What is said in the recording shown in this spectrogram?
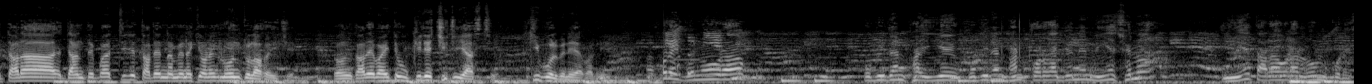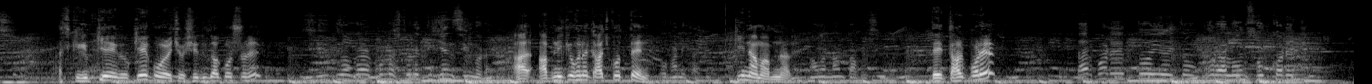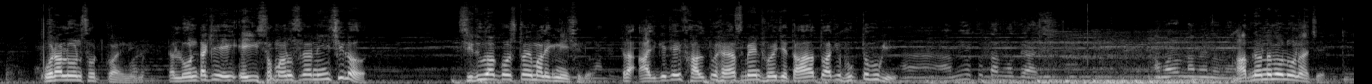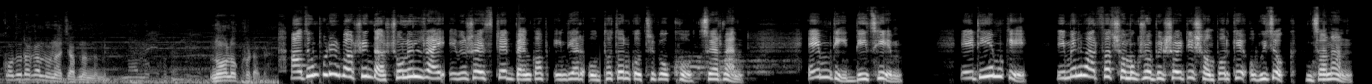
তারা জানতে পারছে যে তাদের নামে নাকি অনেক লোন তোলা হয়েছে এবং তাদের বাড়িতে উকিলের চিঠি আসছে। কি বলবেন এই ব্যাপার নিয়ে? ওরা প্রভিডেন্ট ইয়ে প্রভিডেন্ট ফান্ড করার জন্য নিয়েছিল নিয়ে তারা ওরা লোন করেছে। আজকে কে কে করেছ? কোর্সরে শ্রীদুর্গার কোল্ড স্টোরে দ্বিজেন সিংহরা। আর আপনি কি ওখানে কাজ করতেন? ওখানে কাজ কি নাম আপনার? তারপরে? তারপরে তো ওই তো ওরা লোন শোধ করেনি। ওরা লোন শোধ করেনি। তা লোনটা কি এই এই সব মানুষরা নিয়েছিল? সিধুয়া কোর্সের মালিক নিয়েছিল। তাহলে আজকে যে ফালতু হ্যারাসমেন্ট হয়েছে তারা তো আজকে ভুক্তভোগী। হ্যাঁ আমিও তো তার মধ্যে আছি। আমারও নামে আপনার নামেও লোন আছে? কত টাকা লোন আছে আপনার নামে? ন লক্ষ টাকা। ন লক্ষ টাকা। আদমপুরের বাসিন্দা সুনীল রায় এ বিষয়ে স্টেট ব্যাংক অফ ইন্ডিয়ার ঊর্ধ্বতন কর্তৃপক্ষ চেয়ারম্যান এমডি ডিজিএম এডিএমকে ইমেল মারফত সমগ্র বিষয়টি সম্পর্কে অভিযোগ জানান।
